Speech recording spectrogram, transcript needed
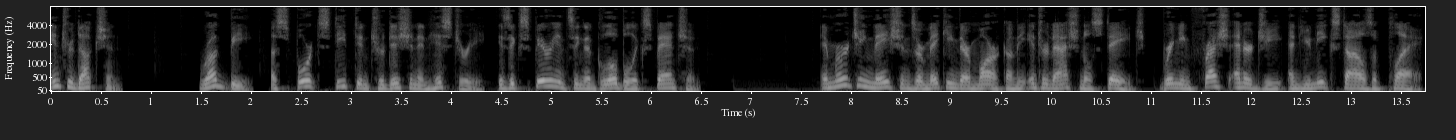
Introduction Rugby, a sport steeped in tradition and history, is experiencing a global expansion. Emerging nations are making their mark on the international stage, bringing fresh energy and unique styles of play.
